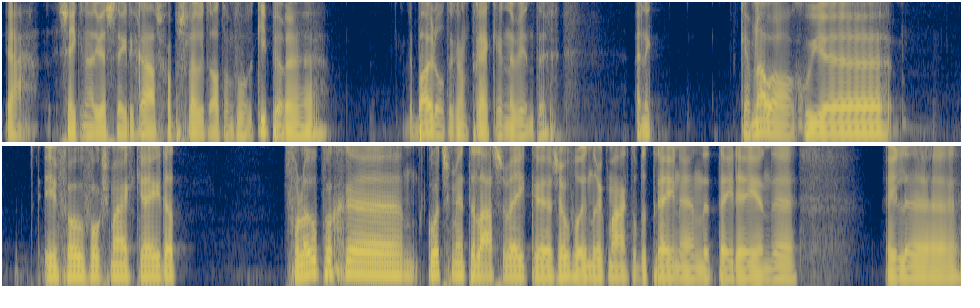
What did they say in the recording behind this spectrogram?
ja, zeker na die wedstrijd tegen de Graafschap besloten had om voor een keeper de buidel te gaan trekken in de winter. En ik, ik heb nou wel goede eh, info volgens mij gekregen dat voorlopig eh Kortsmit de laatste weken zoveel indruk maakt op de trainer en de TD en de hele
